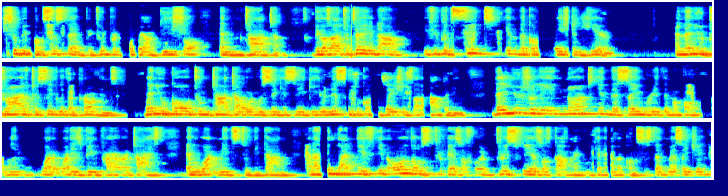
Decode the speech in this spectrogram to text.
should be consistent between Pretoria, Bisho, and Mthatha. Because I can tell you now, if you could sit in the conversation here and then you drive to sit with the province, then you go to Mthatha or Lusikisiki, you listen to conversations that are happening. They're usually not in the same rhythm about what, what is being prioritized and what needs to be done. And I think that if in all those three spheres of, three spheres of government, we can have a consistent messaging,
